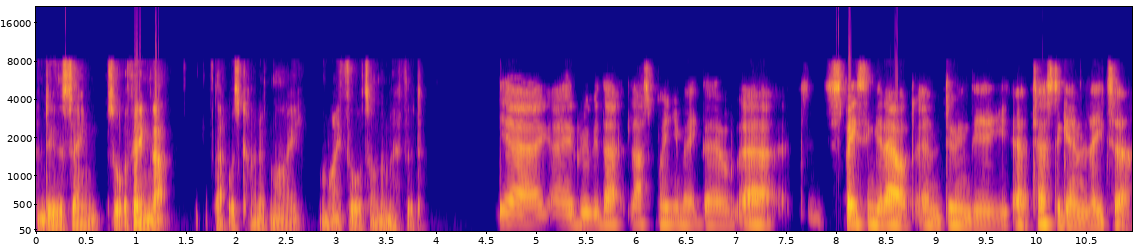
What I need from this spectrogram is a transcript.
and do the same sort of thing. That that was kind of my my thought on the method. Yeah, I, I agree with that last point you make there. Uh, spacing it out and doing the uh, test again later.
